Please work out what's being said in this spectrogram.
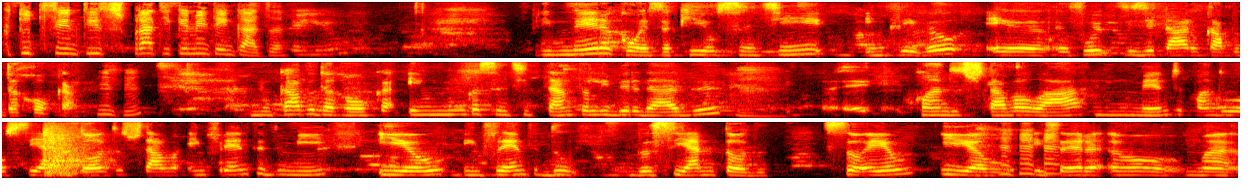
que tu te sentisses praticamente em casa? Primeira coisa que eu senti incrível é eu fui visitar o Cabo da Roca. Uhum. No Cabo da Roca eu nunca senti tanta liberdade quando estava lá no momento quando o oceano todo estava em frente de mim e eu em frente do, do oceano todo. Sou eu e ele. Isso era uma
